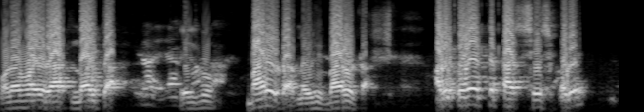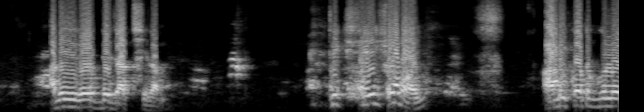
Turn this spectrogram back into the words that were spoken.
মনে হয় রাত নয়টা বারোটা মেবি বারোটা আমি কোনো একটা কাজ শেষ করে আমি রোডে যাচ্ছিলাম। ঠিক সেই সময় আমি কতগুলো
